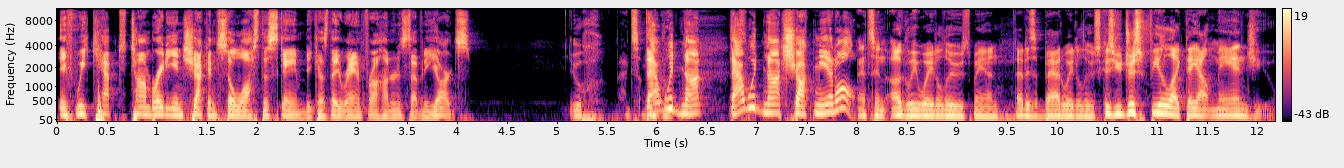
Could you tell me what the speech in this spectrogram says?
if we kept Tom Brady in check and still lost this game because they ran for 170 yards. Ooh, that's that ugly. would not that would not shock me at all. That's an ugly way to lose, man. That is a bad way to lose because you just feel like they outmanned you.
